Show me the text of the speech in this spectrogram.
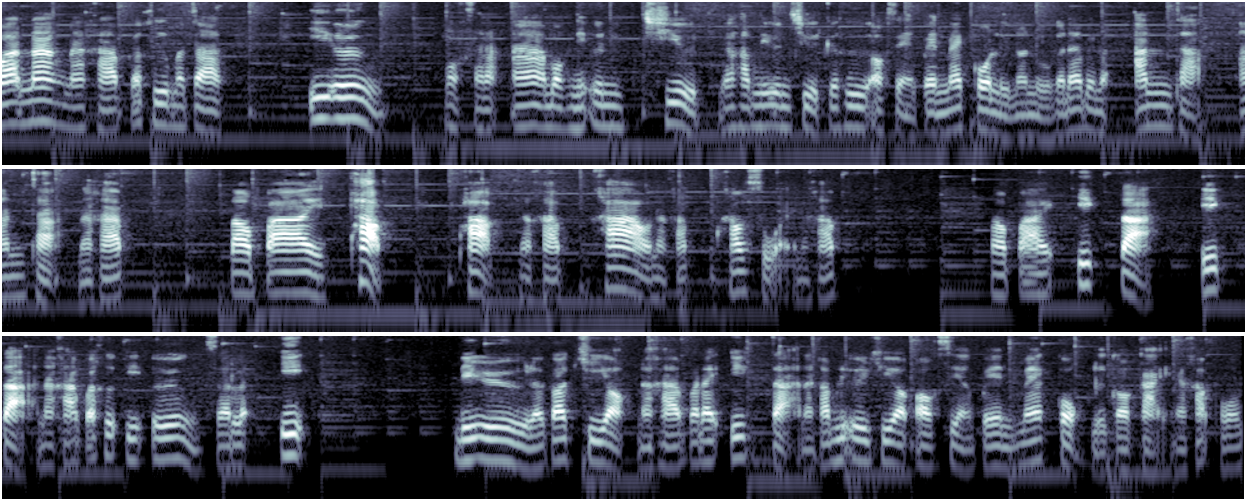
ว่านั่งนะครับ ก็คือมาจากอีอึง บอกสระอาบอกนิอึนชืดนะครับนิอึนชืดก็คือออกเสียงเป็นแม่กลหรือนอนหนูก็ได้เป็นแบบอันจะอันจะนะครับ ต่อไปผับผับนะครับ ข้าวนะครับข้าวสวยนะครับ ต่อไปอิกตะอิกตะนะครับ ก็คืออีอึงสระอิดีอือแล้วก็คีออกนะครับ ก็ได้อิกตะนะครับดีอือคีออกออกเสียงเป็นแม่กกหรือกอไก่นะครับ ผม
